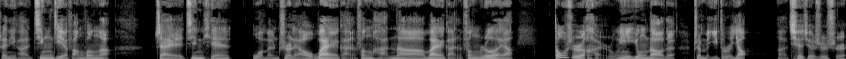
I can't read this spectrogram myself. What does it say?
所以你看，荆芥防风啊，在今天我们治疗外感风寒呐、外感风热呀，都是很容易用到的这么一对药。啊，确确实实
